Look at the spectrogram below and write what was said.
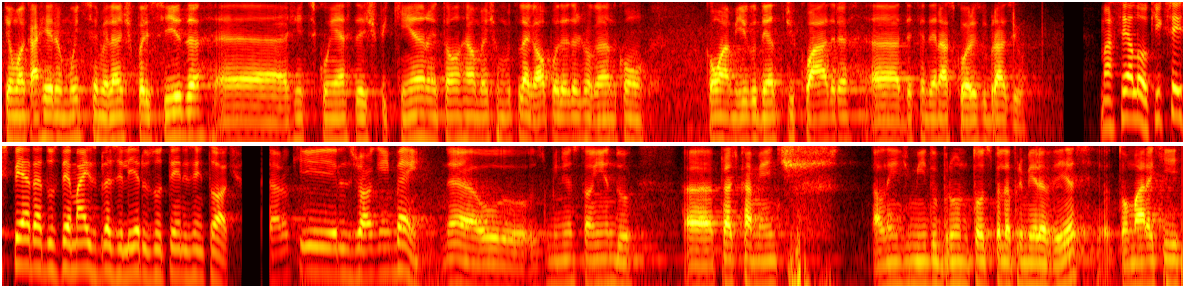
tem uma carreira muito semelhante, parecida. É, a gente se conhece desde pequeno, então realmente é muito legal poder estar jogando com, com um amigo dentro de quadra, uh, defendendo as cores do Brasil. Marcelo, o que você espera dos demais brasileiros no tênis em Tóquio? Espero que eles joguem bem, né? Os meninos estão indo uh, praticamente, além de mim e do Bruno, todos pela primeira vez. Eu, tomara que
